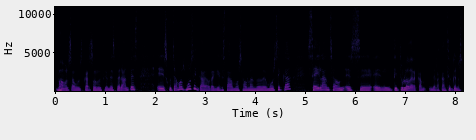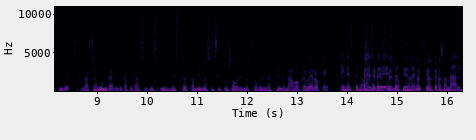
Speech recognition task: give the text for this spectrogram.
vamos a buscar soluciones. Pero antes, eh, escuchamos música, ahora que estábamos hablando de música. Sail and Sound es eh, el título de la, de la canción que nos pides, la segunda de Capital y en esto también no sé si tus sobrinos sobrinas tienen algo que ver o qué. En este no, este, este esta ha sido una elección personal.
